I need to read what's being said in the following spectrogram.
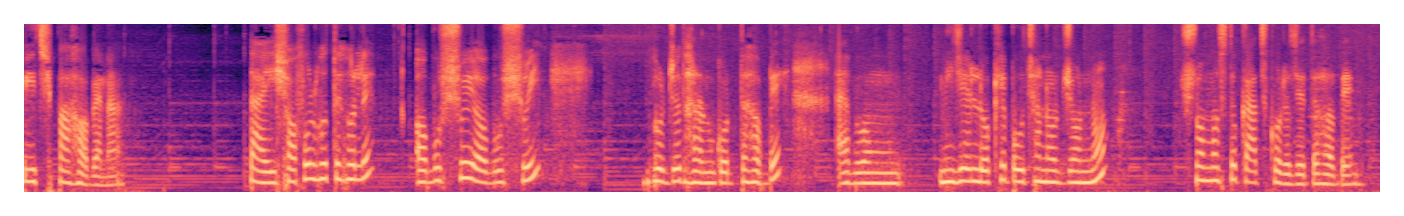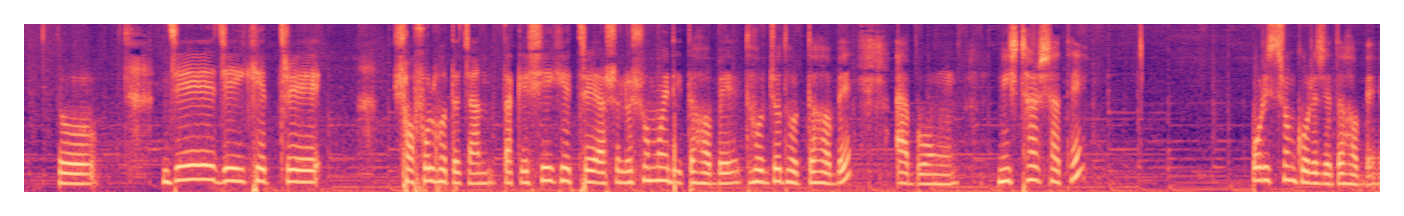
পিছপা হবে না। তাই সফল হতে হলে অবশ্যই অবশ্যই ধৈর্য ধারণ করতে হবে এবং নিজের লক্ষ্যে পৌঁছানোর জন্য সমস্ত কাজ করে যেতে হবে। তো যে যেই ক্ষেত্রে সফল হতে চান, তাকে সেই ক্ষেত্রে আসলে সময় দিতে হবে, ধৈর্য ধরতে হবে এবং নিষ্ঠার সাথে পরিশ্রম করে যেতে হবে।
